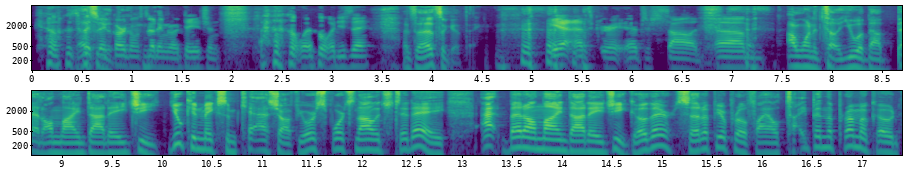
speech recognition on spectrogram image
goes that's with the Cardinals starting rotation. what did you say? That's that's a good thing. yeah, that's great. That's solid. Um, I want to tell you about BetOnline.ag. You can make some cash off your sports knowledge today at BetOnline.ag. Go there, set up your profile, type in the promo code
